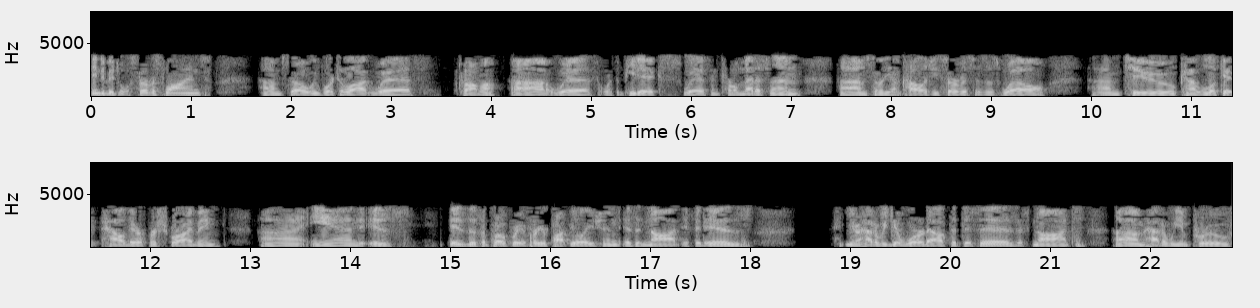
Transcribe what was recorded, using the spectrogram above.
individual service lines. Um, so we've worked a lot with trauma, uh, with orthopedics, with internal medicine, um, some of the oncology services as well, um, to kind of look at how they're prescribing uh, and is is this appropriate for your population? Is it not? If it is, you know, how do we get word out that this is? If not, um, how do we improve?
